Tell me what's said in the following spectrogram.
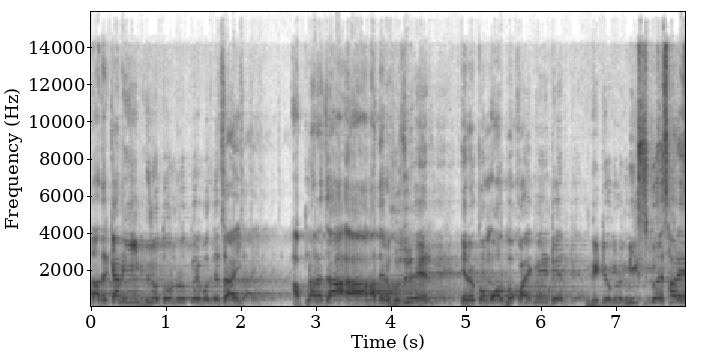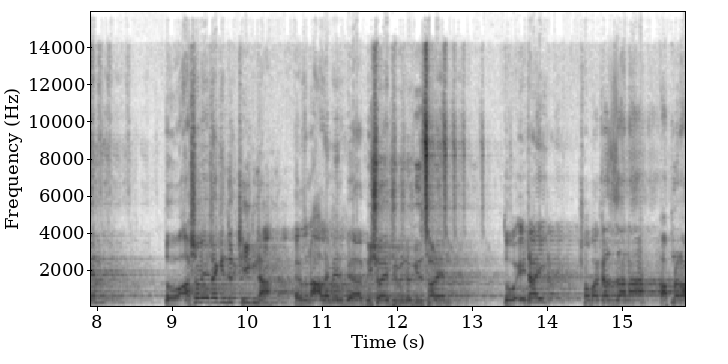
তাদেরকে আমি বিনত অনুরোধ করে বলতে চাই, আপনারা যা আমাদের হুজুরের এরকম অল্প কয়েক মিনিটের ভিডিওগুলো মিক্স করে ছাড়েন। তো আসলে এটা কিন্তু ঠিক না। একজন আলেমের বিষয়ে বিভিন্ন কিছু ছাড়েন। তো এটাই সবার কাছে জানা। আপনারা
